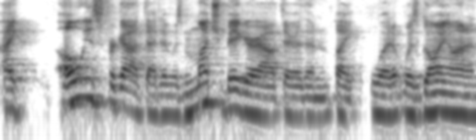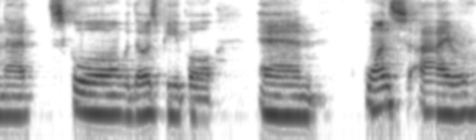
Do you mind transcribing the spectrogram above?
I always forgot that it was much bigger out there than like what was going on in that school with those people. And once I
